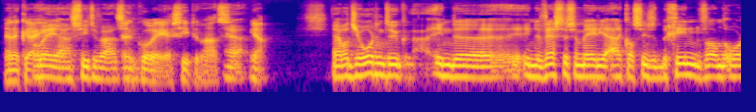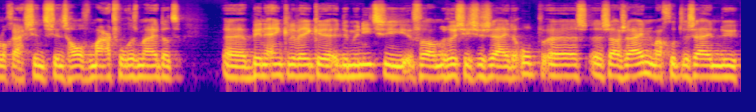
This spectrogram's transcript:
En dan krijg je Korea-situatie. Een Korea-situatie, ja. ja. ja. want je hoort natuurlijk in de, in de westerse media eigenlijk al sinds het begin van de oorlog, eigenlijk sinds, sinds half maart volgens mij, dat uh, binnen enkele weken de munitie van Russische zijde op uh, zou zijn. Maar goed, we zijn nu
